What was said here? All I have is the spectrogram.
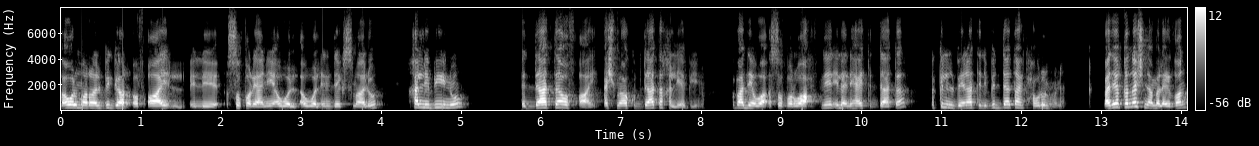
فأول مرة ال bigger of i اللي صفر يعني أول أول index ماله خلي بينه ال data of i إيش معكم ب data خليها بينه. فبعدين صفر واحد اثنين إلى نهاية ال data فكل البيانات اللي بال data يتحولون هنا. بعدين قلنا إيش نعمل أيضا؟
